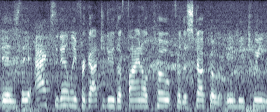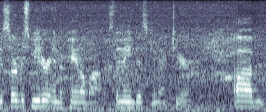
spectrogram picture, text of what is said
is they accidentally forgot to do the final coat for the stucco in between the service meter and the panel box, the main disconnect here. Um,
